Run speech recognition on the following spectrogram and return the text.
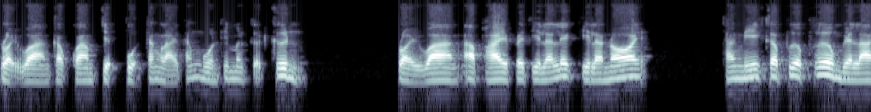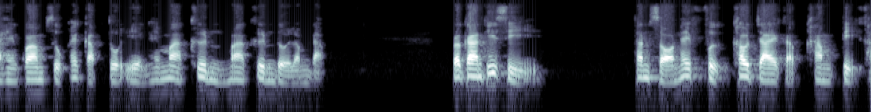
ปล่อยวางกับความเจ็บปวดทั้งหลายทั้งมวลที่มันเกิดขึ้น ปล่อยวางอภัยไปทีละเล็กทีละน้อย ทั้งนี้ก็เพื่อเพิ่มเวลาแห่งความสุขให้กับตัวเองให้มากขึ้นมากขึ้นโดยลำดับ ประการที่สี่ท่านสอนให้ฝึกเข้าใจกับคำติค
